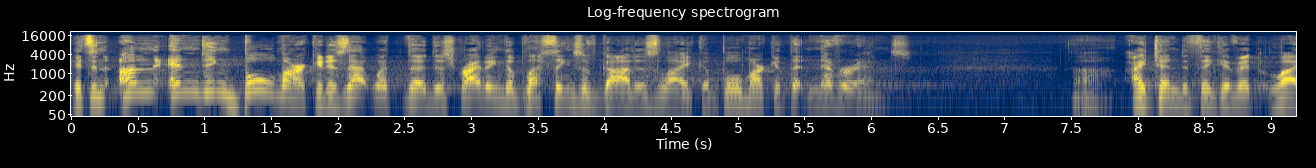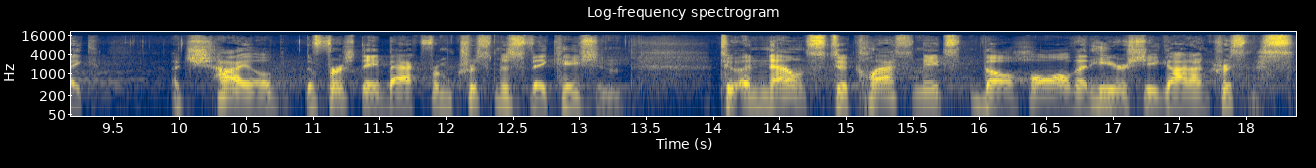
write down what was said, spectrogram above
It's an unending bull market. Is that what the, describing the blessings of God is like? A bull market that never ends. Uh, I tend to think of it like a child, the first day back from Christmas vacation to announce to classmates the haul that he or she got on Christmas.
